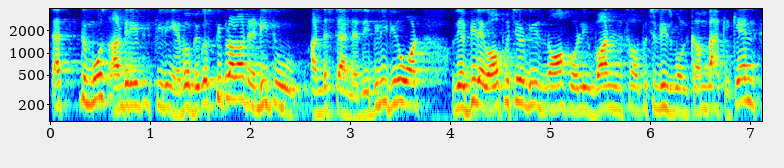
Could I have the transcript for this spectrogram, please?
that's the most underrated feeling ever because people are not ready to understand that. They believe, you know what, there'll be like opportunities knock only once, opportunities won't come back again.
